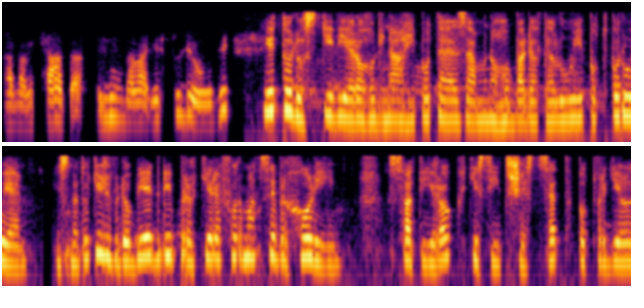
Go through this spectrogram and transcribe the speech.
avanzata da vari studiosi. Je to dosti věrohodná hypotéza, mnoho badatelů ji podporuje. Jsme totiž v době, kdy protireformace vrcholí. Svatý rok 1600 potvrdil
